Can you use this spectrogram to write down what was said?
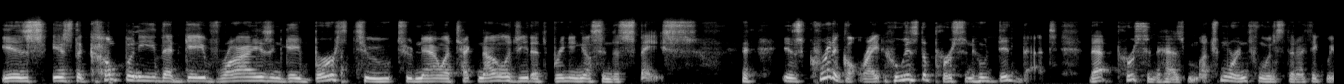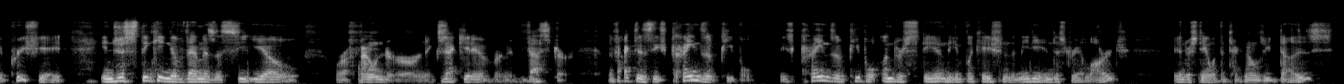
is is the company that gave rise and gave birth to to now a technology that's bringing us into space is critical right? Who is the person who did that? That person has much more influence than i think we appreciate in just thinking of them as a ceo or a founder or an executive or an investor the fact is, these kinds of people, these kinds of people understand the implication of the media industry at large. They understand what the technology does,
